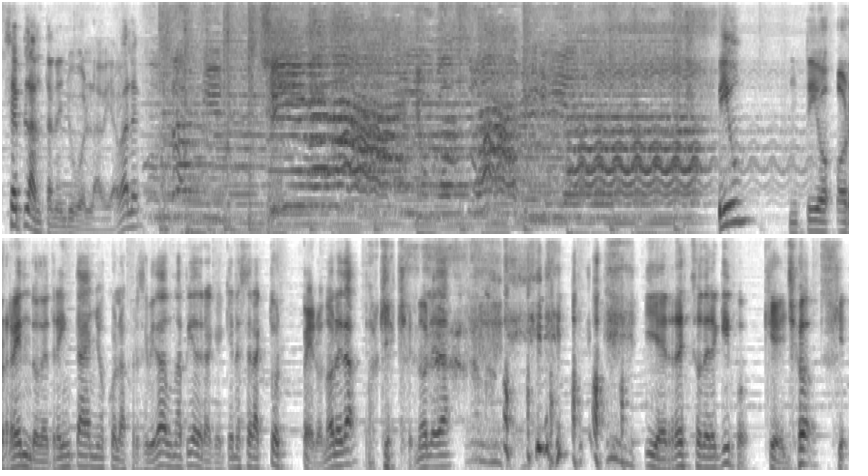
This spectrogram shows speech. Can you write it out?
Se plantan en Yugoslavia, ¿vale? Pium, un tío horrendo de 30 años con la expresividad de una piedra que quiere ser actor, pero no le da, porque es que no le da. y el resto del equipo, que yo, que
